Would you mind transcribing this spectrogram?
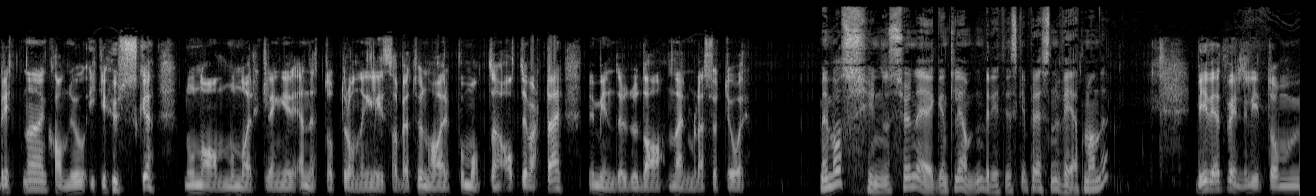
britene kan jo ikke huske noen annen monark lenger enn nettopp dronning Elisabeth. Hun har på en måte alltid vært der, med mindre du da nærmer deg 70 år. Men hva syns hun egentlig om den britiske pressen, vet man det? Vi vet veldig lite om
